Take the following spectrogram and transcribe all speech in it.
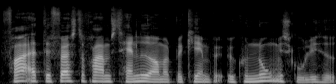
Fra at det først og fremmest handlede om at bekæmpe økonomisk ulighed,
